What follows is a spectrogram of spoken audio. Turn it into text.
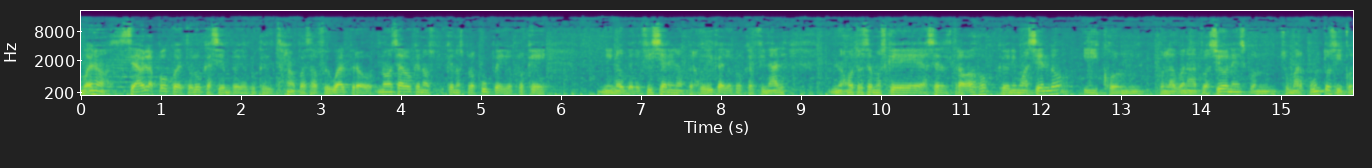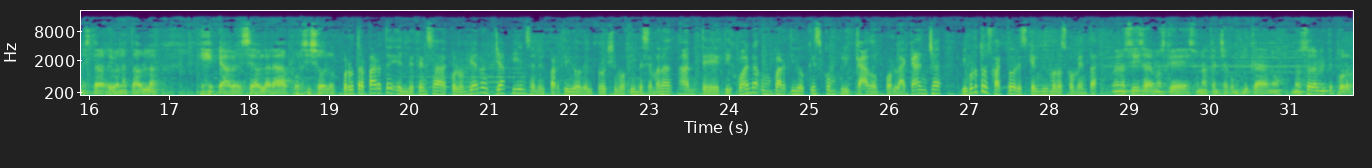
Bueno, se habla poco de Toluca siempre, yo creo que el torneo pasado fue igual, pero no es algo que nos, que nos preocupe, yo creo que ni nos beneficia ni nos perjudica, yo creo que al final nosotros tenemos que hacer el trabajo que venimos haciendo y con, con las buenas actuaciones, con sumar puntos y con estar arriba en la tabla se hablará por sí solo. Por otra parte, el defensa colombiano ya piensa en el partido del próximo fin de semana ante Tijuana, un partido que es complicado por la cancha y por otros factores que él mismo nos comenta. Bueno, sí, sabemos que es una cancha complicada, ¿no? No solamente por,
